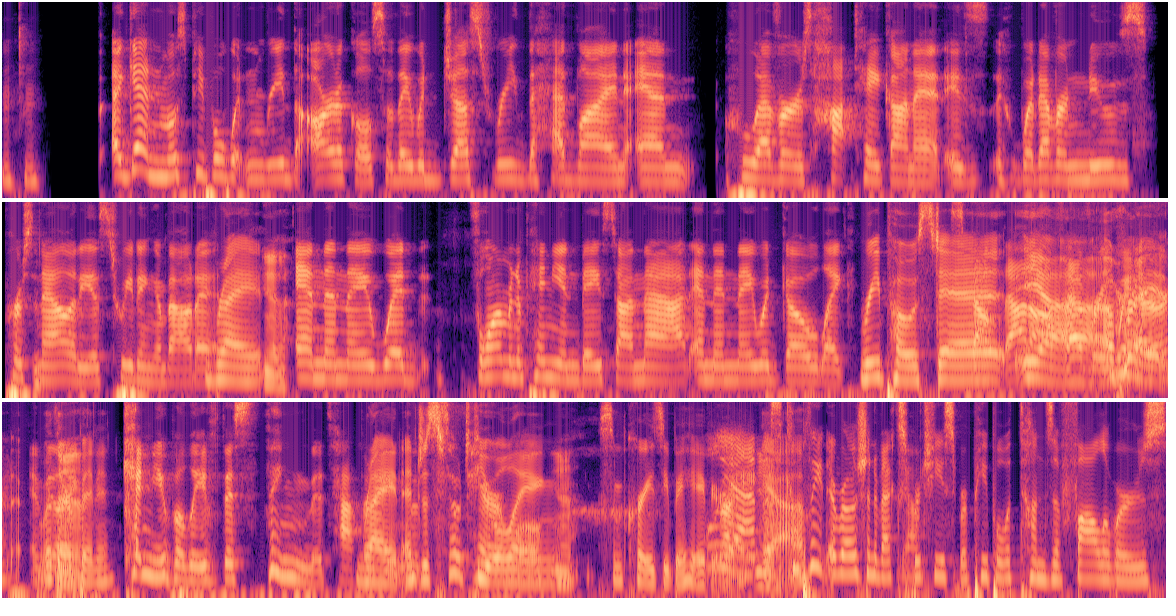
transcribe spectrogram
Mhm. Again, most people wouldn't read the article, so they would just read the headline and whoever's hot take on it is whatever news personality is tweeting about it. Right. Yeah. And then they would form an opinion based on that and then they would go like Repost it. spout that yeah. off everywhere Right. With be their like, opinion. Can you believe this thing that's happening? Right. And just so terrible." fueling Yeah. some crazy behavior. Well, yeah, and this yeah. complete erosion of expertise where people with tons of followers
